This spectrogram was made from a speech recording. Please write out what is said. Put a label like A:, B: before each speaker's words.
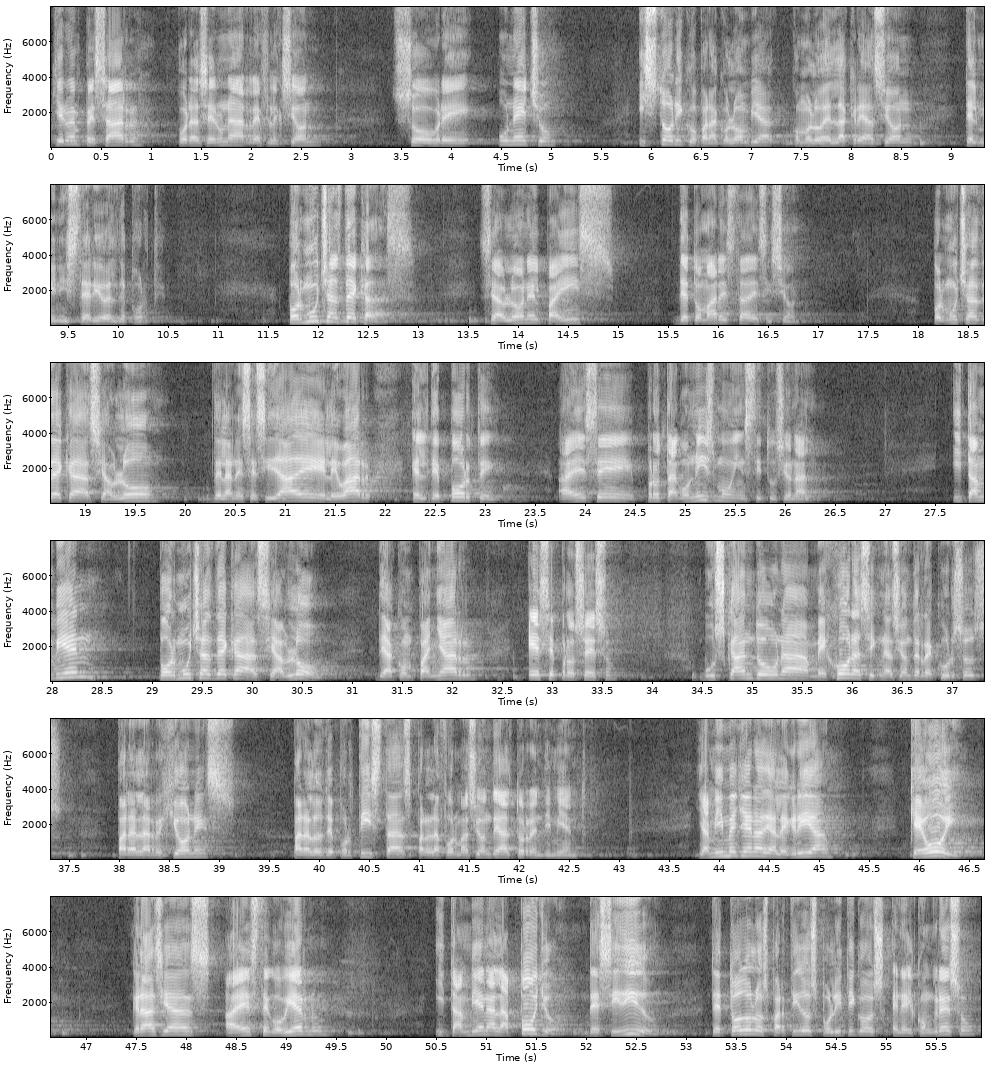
A: Quiero empezar por hacer una reflexión sobre un hecho histórico para Colombia, como lo es la creación del Ministerio del Deporte. Por muchas décadas se habló en el país de tomar esta decisión. Por muchas décadas se habló de la necesidad de elevar el deporte a ese protagonismo institucional. Y también por muchas décadas se habló de acompañar ese proceso buscando una mejor asignación de recursos para las regiones, para los deportistas, para la formación de alto rendimiento. Y a mí me llena de alegría que hoy, gracias a este gobierno y también al apoyo decidido de todos los partidos políticos en el Congreso,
